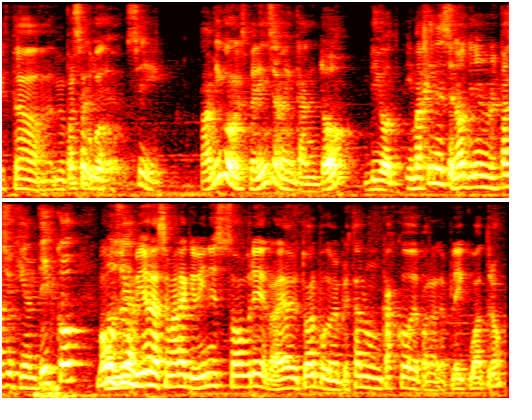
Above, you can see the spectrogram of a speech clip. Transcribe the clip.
Está, me Pasa sí. A mí como experiencia me encantó. Digo, imagínense, ¿no? Tienen un espacio gigantesco. Vamos a hacer un video la semana que viene sobre realidad virtual porque me prestaron un casco de, para la Play 4.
